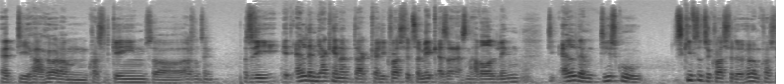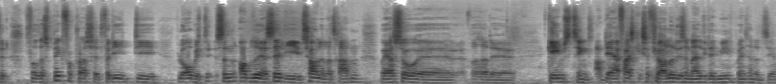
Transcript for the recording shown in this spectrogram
at de har hørt om CrossFit Games og alt sådan ting? Altså de, et, alle dem, jeg kender, der kan lide CrossFit, som ikke altså, altså har været det længe, de, alle dem, de skulle skiftet til CrossFit eller hørt om CrossFit, fået respekt for CrossFit, fordi de blev overbevist. Sådan oplevede jeg selv i 12 eller 13, hvor jeg så, øh, hvad hedder det, games tænkte, oh, det er faktisk ikke så fjollet, ligesom alle de der memes på internettet siger.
